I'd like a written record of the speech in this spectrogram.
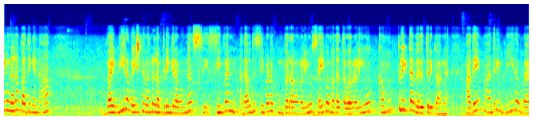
இவங்கெல்லாம் பார்த்தீங்கன்னா வை வீர வைஷ்ணவர்கள் அப்படிங்கிறவங்க சி சிவன் அதாவது சிவனை கும்பிட்றவங்களையும் சைவ மதத்தவர்களையும் கம்ப்ளீட்டாக வெறுத்திருக்காங்க. அதே மாதிரி வீர வ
